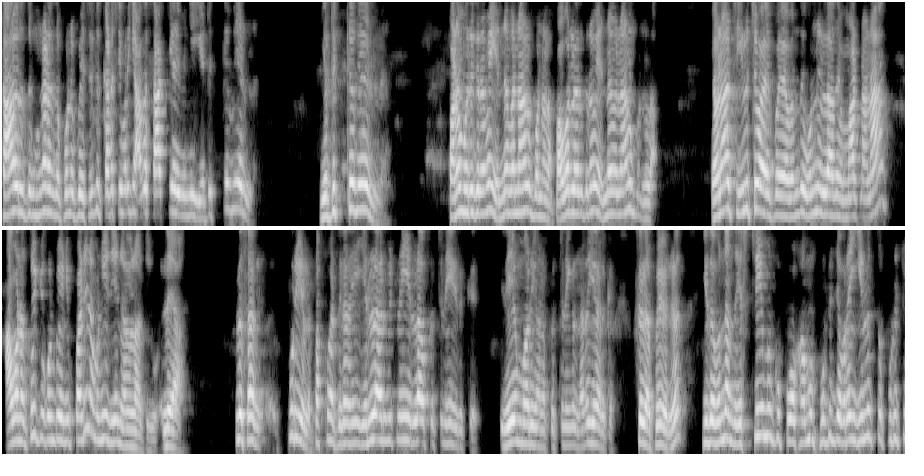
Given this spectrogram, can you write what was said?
சாகிறதுக்கு முன்னாடி அந்த பொண்ணு பேசியிருக்கு. கடைசி வரைக்கும் அதை சாட்சியா இவங்க எடுக்கவே இல்லை. எடுக்கவே இல்லை. பணம் இருக்கிறவன் என்ன வேணாலும் பண்ணலாம். பவர்ல இருக்கிறவன் என்ன வேணாலும் பண்ணலாம். எவனாச்சும் இழிச்சவா இப்ப வந்து ஒன்றும் இல்லாதவன் மாட்டினானா அவனை தூக்கி கொண்டு போய் நிப்பாடி நம்ம நீதியை நிலநாட்டுவோம் இல்லையா? இல்லை சார் புரியல. தப்பா எடுத்துக்காது எல்லார் வீட்லேயும் எல்லா பிரச்சனையும் இருக்கு. இதே மாதிரியான பிரச்சனைகள் நிறைய இருக்கு. சில பேர் இதை வந்து அந்த எக்ஸ்ட்ரீமுக்கு போகாம முடிஞ்ச வரை இழுத்து பிடிச்சி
